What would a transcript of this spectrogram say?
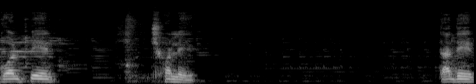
গল্পের ছলে তাদের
